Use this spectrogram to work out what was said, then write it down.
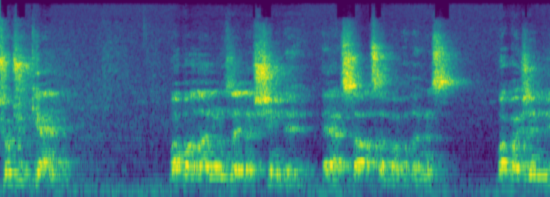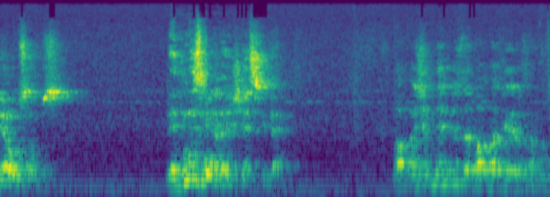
çocukken babalarınıza ya da şimdi eğer sağsa babalarınız babacığım diyor musunuz? Dediniz mi ya da hiç eskiden? Babacım demiyoruz da baba diyoruz ama.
